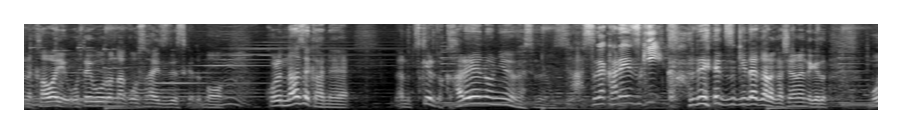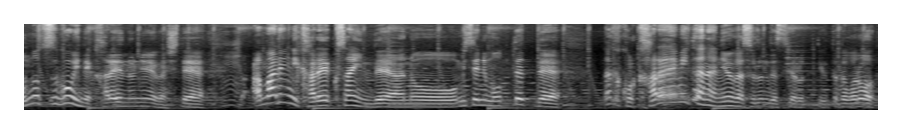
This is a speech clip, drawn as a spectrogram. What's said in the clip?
ね可愛いお手頃なこうサイズですけども、これなぜかねあのつけるとカレーの匂いがするんですよ。さすがカレー好き。カレー好きだからか知らないんだけどものすごいねカレーの匂いがして、あまりにカレー臭いんであのお店に持ってってなんかこれカレーみたいな匂いがするんですけどって言ったところ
